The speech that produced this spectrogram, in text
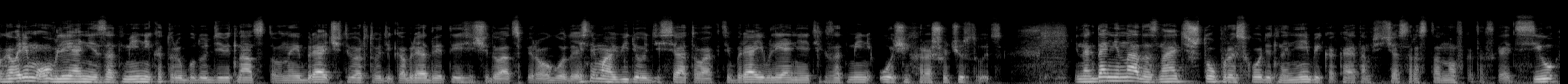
Поговорим о влиянии затмений, которые будут 19 ноября и 4 декабря 2021 года. Я снимаю видео 10 октября, и влияние этих затмений очень хорошо чувствуется. Иногда не надо знать, что происходит на небе, какая там сейчас расстановка, так сказать, сил.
